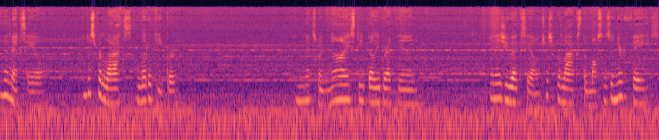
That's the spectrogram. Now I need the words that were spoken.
and then exhale, and just relax a little deeper. Next one, nice deep belly breath in. And as you exhale, just relax the muscles in your face.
